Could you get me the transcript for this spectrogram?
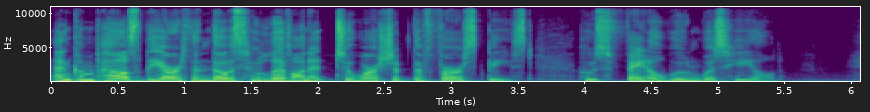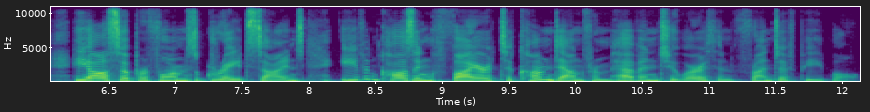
and compels the earth and those who live on it to worship the first beast, whose fatal wound was healed. He also performs great signs, even causing fire to come down from heaven to earth in front of people.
